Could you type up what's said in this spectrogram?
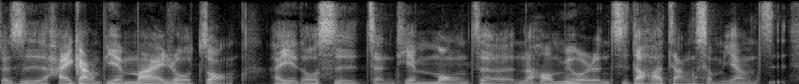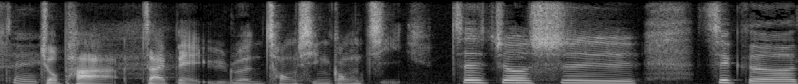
就是海港边卖肉粽，他也都是整天蒙着，然后没有人知道他长什么样子，对，就怕再被舆论重新攻击。这就是这个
